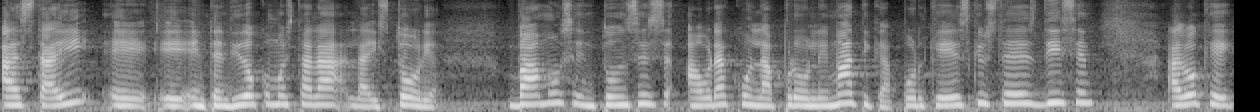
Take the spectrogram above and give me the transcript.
Hasta ahí, eh, eh, entendido cómo está la, historia. Vamos entonces ahora con la problemática, porque es que ustedes dicen algo que,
